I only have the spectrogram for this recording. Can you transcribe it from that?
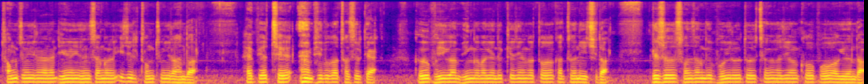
통증이 일어나는 이런 현상을 이질 통증이라 한다. 햇볕에 피부가 탔을 때 그 부위가 민감하게 느껴지는 것도 같은 이치다. 그래서 손상된 부위를 더 자극하지 않고 보호하게 된다.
